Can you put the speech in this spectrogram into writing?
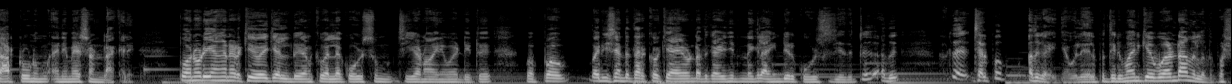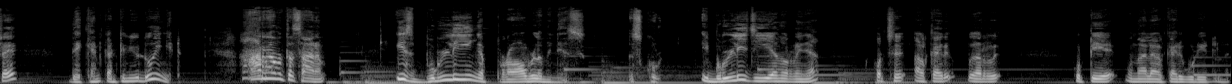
കാർട്ടൂണും അനിമേഷൻ ഉണ്ടാക്കൽ ഇപ്പോൾ അവനോട് ഞാൻ അങ്ങനെ ഇടയ്ക്ക് ചോദിക്കലുണ്ട് എനിക്ക് വല്ല കോഴ്സും ചെയ്യണോ അതിന് വേണ്ടിയിട്ട്? ഇപ്പോൾ പരീക്ഷേന്റെ തിരക്കൊക്കെ ആയതുകൊണ്ട് അത് കഴിഞ്ഞിട്ടുണ്ടെങ്കിൽ അതിന്റെ ഒരു കോഴ്സ് ചെയ്തിട്ട് അത് അത് ചിലപ്പോൾ അത് കഴിഞ്ഞാൽ ചിലപ്പോൾ തീരുമാനിക്കുക വേണ്ട എന്നുള്ളത് പക്ഷേ they can continue doing it ആറാമത്തെ സാധനം is bullying a problem in his school ഈ ബുള്ളി ചെയ്യുക എന്ന് പറഞ്ഞു കഴിഞ്ഞാൽ കുറച്ച് ആൾക്കാർ വേറൊരു കുട്ടിയെ മൂന്നാൽ ആൾക്കാർ കൂടിയിട്ടുള്ളത്.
